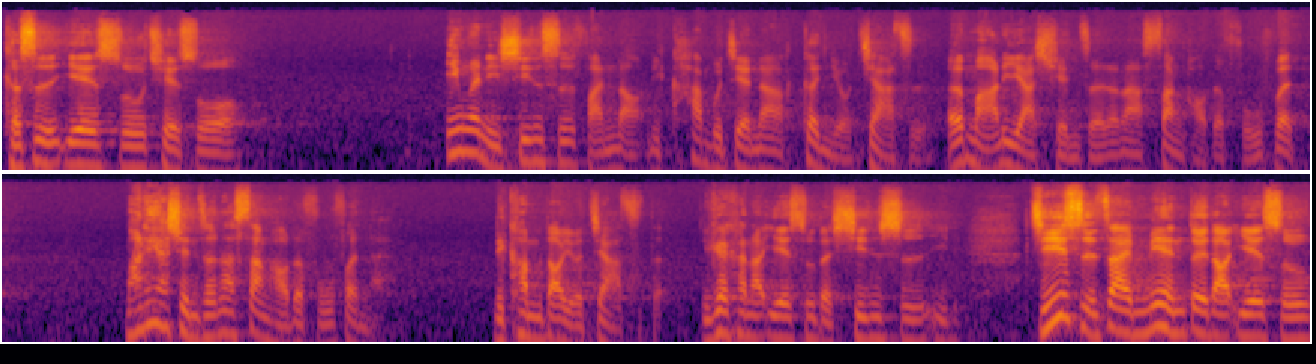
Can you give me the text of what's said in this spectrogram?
可是耶稣却说。因为你心思烦恼，你看不见那更有价值。而玛利亚选择了那上好的福分，玛利亚选择那上好的福分呢？你看不到有价值的，你可以看到耶稣的心思意。即使在面对到耶稣，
